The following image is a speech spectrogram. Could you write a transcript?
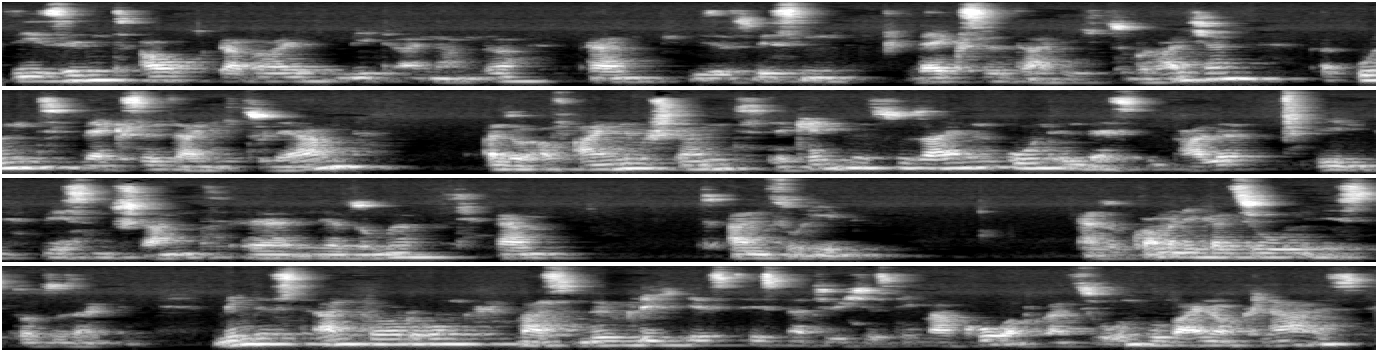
sie sind auch dabei, miteinander dieses Wissen wechselseitig zu bereichern und wechselseitig zu lernen. Also auf einem Stand der Kenntnis zu sein und im besten Falle den Wissensstand äh, in der Summe anzuheben. Also Kommunikation ist sozusagen Mindestanforderung. Was möglich ist, ist natürlich das Thema Kooperation, wobei noch klar ist,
